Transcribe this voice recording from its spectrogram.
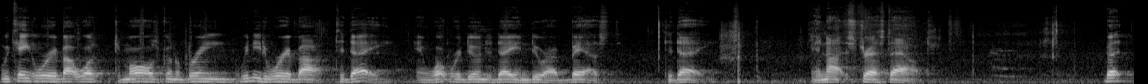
We can't worry about what tomorrow's going to bring. We need to worry about today and what we're doing today and do our best today and not stressed out. But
